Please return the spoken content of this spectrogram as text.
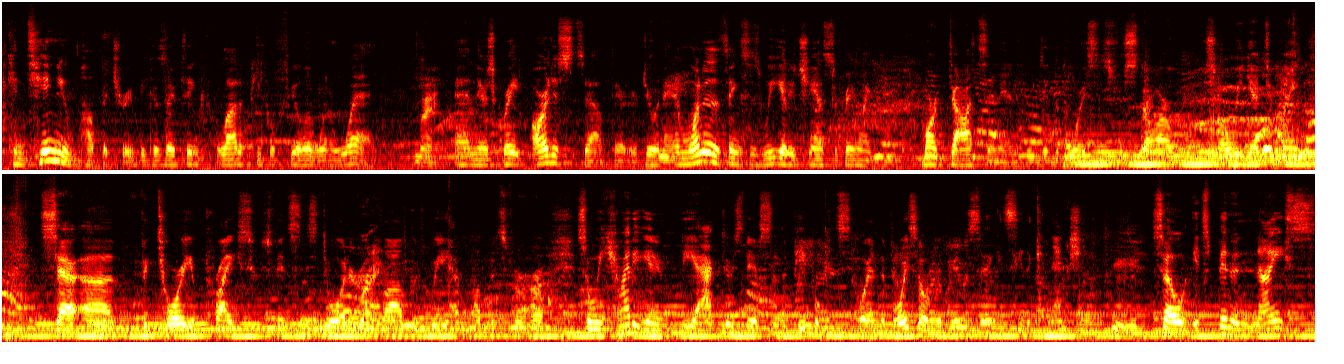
continue puppetry because I think a lot of people feel it went away. Right. And there's great artists out there that are doing it. And one of the things is we get a chance to bring like Mark Dodson in, who did the voices for Star Wars, So we get to bring Sarah, uh, Victoria Price, who's Vincent's daughter, Right. involved because we have puppets for her. So we try to get the actors there so that people can, see, or and the voiceover people so they can see the connection. So it's been a nice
